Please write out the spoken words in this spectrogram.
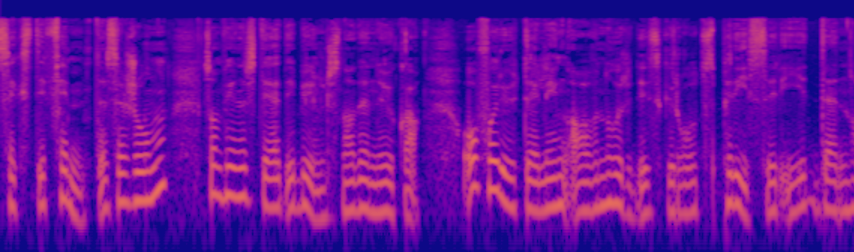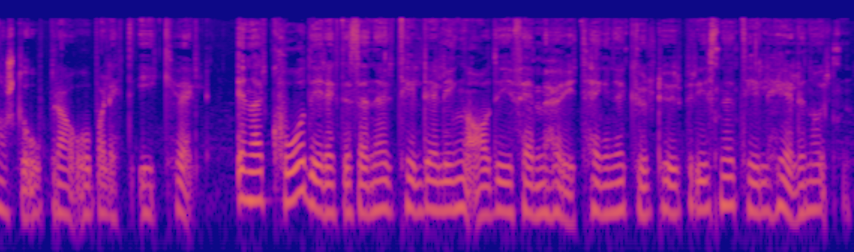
65. sesjonen, som finner sted i begynnelsen av denne uka, og for utdeling av Nordisk råds priser i Den norske opera og ballett i kveld. NRK direktesender tildeling av de fem høythengende kulturprisene til hele Norden.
